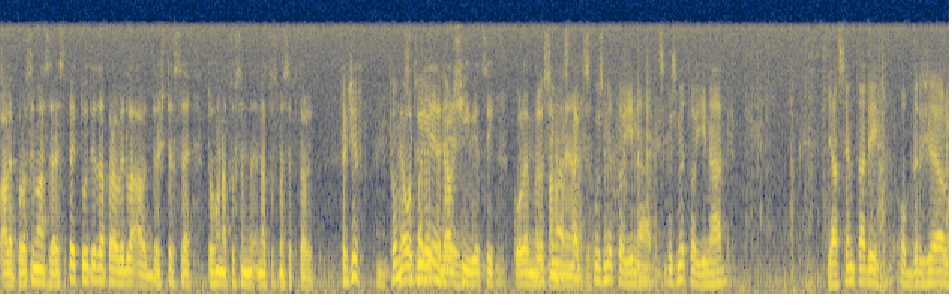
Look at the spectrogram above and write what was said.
Ale prosím vás, respektujte ta pravidla a držte se toho, na co, jsem, na co jsme se ptali. Takže v tom Neotvírejte případě, další věci kolem Prosím vás, tak zkusme to jinak. Zkusme to jinak. Já jsem tady obdržel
